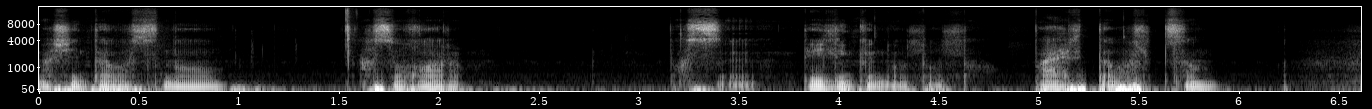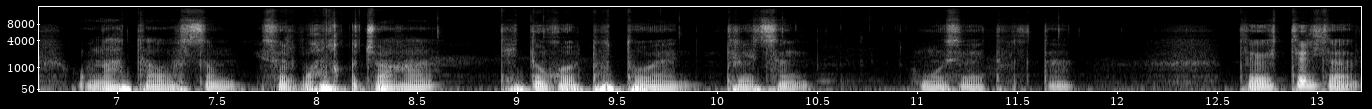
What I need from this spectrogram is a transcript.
Машинтай болсон уу? асуухаар бас э, дийлэнх нь бол байртай болцсон. Унаатай болсон эсвэл болох гэж байгаа тэтэн хувь дутуу байна. Тэр гэсэн хүмүүс байдаг л да. Тэгвэл э,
